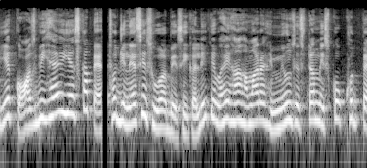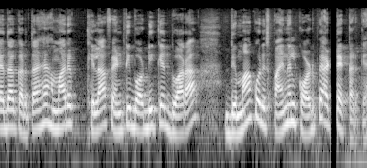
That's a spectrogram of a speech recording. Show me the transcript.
ये कॉज भी है, ये इसका पैथोजिनेसिस हुआ बेसिकली कि भाई हाँ हमारा इम्यून सिस्टम इसको खुद पैदा करता है, हमारे खिलाफ एंटीबॉडी के द्वारा दिमाग और स्पाइनल कॉर्ड पे अटैक करके।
